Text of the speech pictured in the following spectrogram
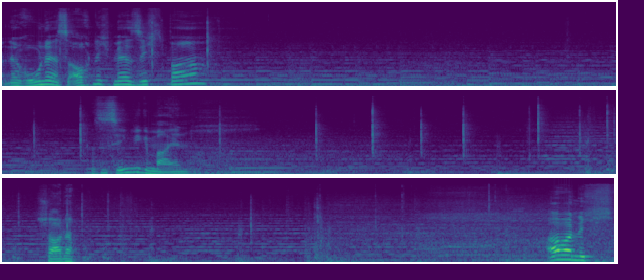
Eine Rune ist auch nicht mehr sichtbar. Das ist irgendwie gemein. Schade. Aber nicht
